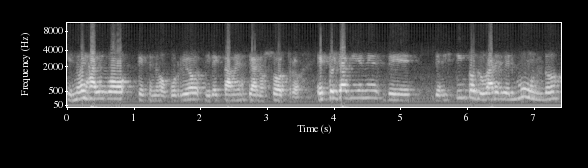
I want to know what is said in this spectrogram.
no es algo que se nos ocurrió directamente a nosotros. Esto ya viene de, distintos lugares del mundo.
